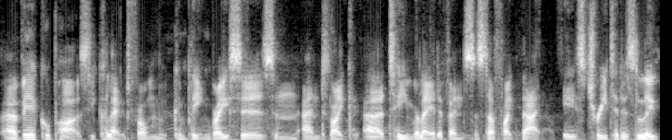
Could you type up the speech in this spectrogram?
uh, vehicle parts you collect from completing races and and like uh, team related events and stuff like that is treated as loot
